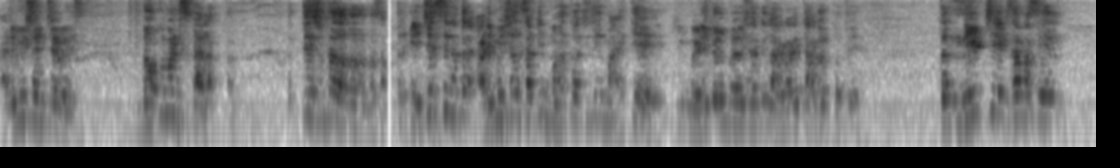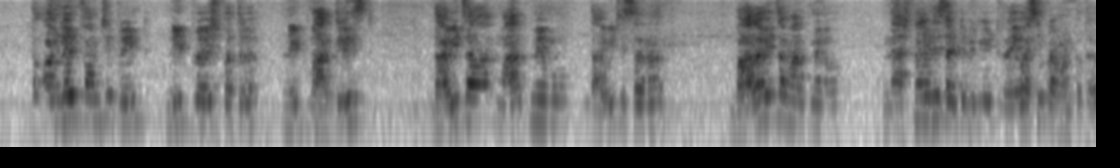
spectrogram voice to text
ॲडमिशनच्या वेळेस डॉक्युमेंट्स काय लागतात? तर ते सुद्धा जाता जाता सांग तर एच एस सी नंतर ॲडमिशनसाठी महत्त्वाची जी माहिती आहे की मेडिकल प्रवेशासाठी लागणारी कागदपत्रे. तर नीटची एक्झाम असेल तर ऑनलाईन फॉर्मची प्रिंट नीट प्रवेशपत्र नीट मार्कलिस्ट दहावीचा मार्क मेमो दहावीची सनद बारावीचा मार्क मेमो नॅशनॅलिटी सर्टिफिकेट रहिवासी प्रमाणपत्र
